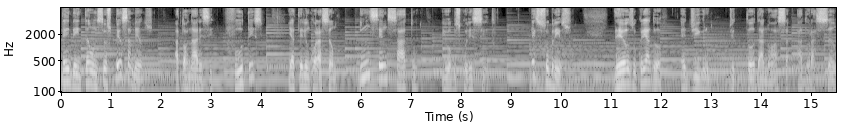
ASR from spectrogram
tendem então em seus pensamentos a tornarem-se fúteis e a terem um coração insensato e obscurecido. Pense sobre isso. Deus, o Criador, é digno de toda a nossa adoração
